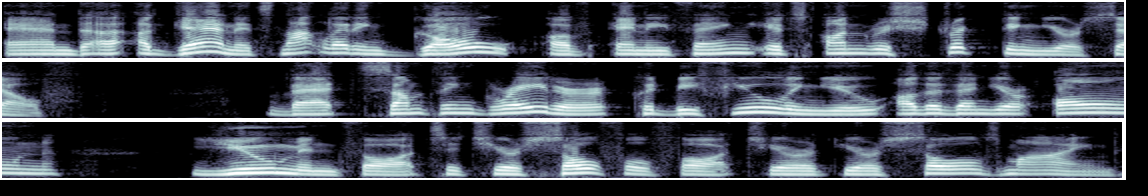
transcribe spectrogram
And uh, again, it's not letting go of anything, it's unrestricting yourself. That something greater could be fueling you other than your own human thoughts. It's your soulful thoughts, your, your soul's mind.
